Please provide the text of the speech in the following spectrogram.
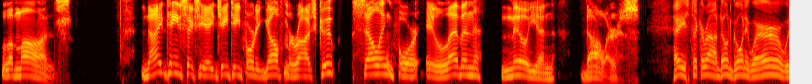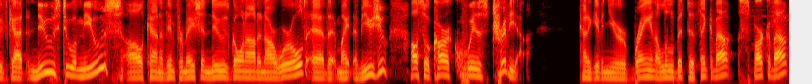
Le Mans. 1968 GT40 Gulf Mirage Coupe selling for 11 million dollars. Hey, stick around. Don't go anywhere. We've got news to amuse, all kind of information, news going on in our world uh, that might amuse you. Also, car quiz trivia, kind of giving your brain a little bit to think about, spark about,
